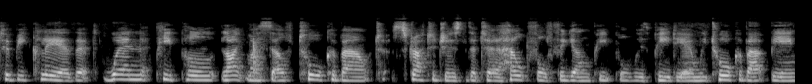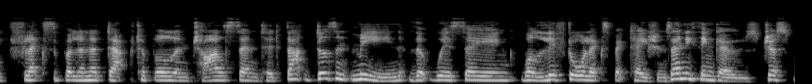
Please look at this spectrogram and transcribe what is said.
to be clear that when people like myself talk about strategies that are helpful for young people with PDA, and we talk about being flexible and adaptable and child centered, that doesn't mean that we're saying, well, lift all expectations. Anything goes. Just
